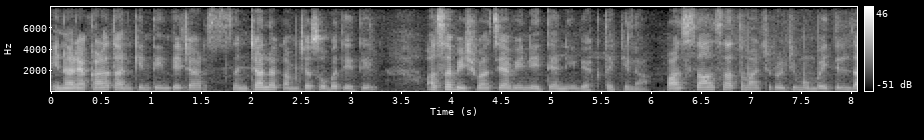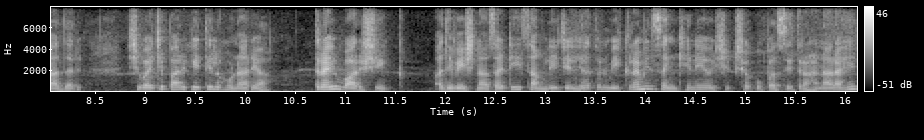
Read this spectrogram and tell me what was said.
येणाऱ्या काळात आणखीन तीन ते चार संचालक आमच्यासोबत येतील असा विश्वास यावेळी नेत्यांनी व्यक्त केला. पाच सहा सात मार्च रोजी मुंबईतील दादर शिवाजी पार्क येथील होणाऱ्या त्रैवार्षिक अधिवेशनासाठी सांगली जिल्ह्यातून विक्रमी संख्येने शिक्षक उपस्थित राहणार आहेत.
